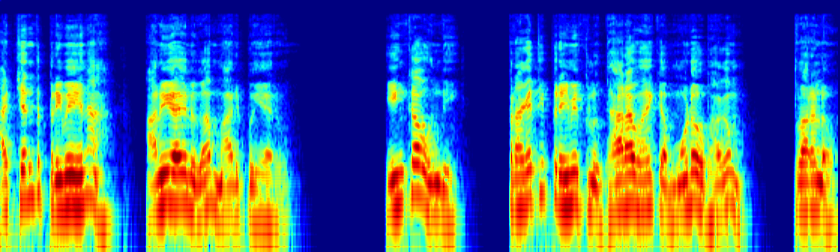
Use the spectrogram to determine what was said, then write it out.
అత్యంత ప్రియమైన అనుయాయులుగా మారిపోయారు. ఇంకా ఉంది. ప్రగతి ప్రేమికులు ధారావాహిక మూడవ భాగం త్వరలో.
